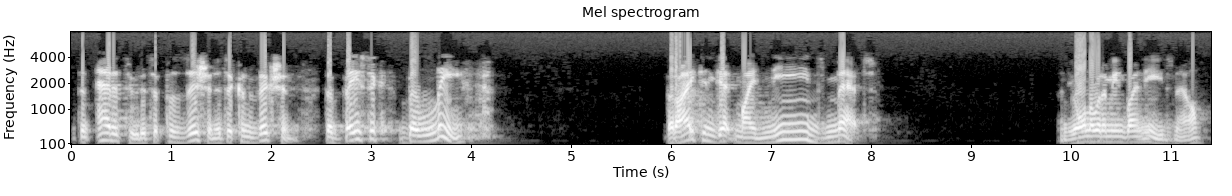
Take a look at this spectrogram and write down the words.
It's an attitude. It's a position. It's a conviction. The basic belief that I can get my needs met and you all know what I mean by needs now.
